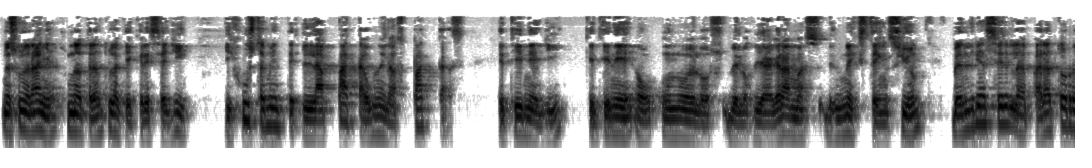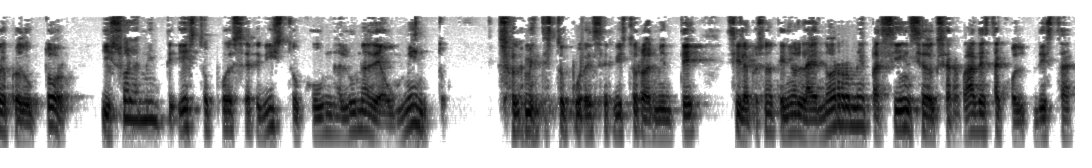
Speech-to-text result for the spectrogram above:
no es una araña, es una tarántula que crece allí. Y justamente la pata, una de las patas que tiene allí, que tiene uno de los, de los diagramas de una extensión, vendría a ser el aparato reproductor. Y solamente esto puede ser visto con una luna de aumento. Solamente esto puede ser visto realmente si la persona tenido la enorme paciencia de observar esta,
